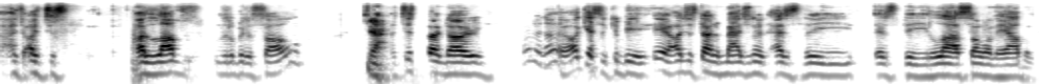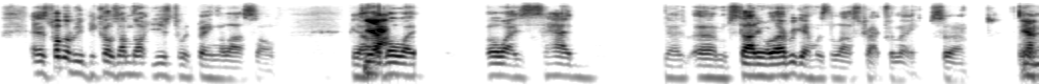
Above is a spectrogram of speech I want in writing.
I, I just, I love a little bit of soul. Yeah. I just don't know. I don't know. I guess it could be. Yeah. I just don't imagine it as the as the last song on the album, and it's probably because I'm not used to it being the last song. You know, yeah. I've always always had you know, um, starting all over again was the last track for me. So yeah,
